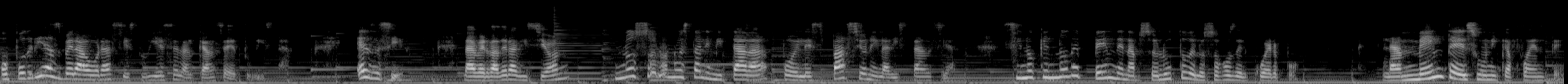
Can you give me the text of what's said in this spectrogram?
o podrías ver ahora si estuviese al alcance de tu vista. Es decir, la verdadera visión no solo no está limitada por el espacio ni la distancia, sino que no depende en absoluto de los ojos del cuerpo. La mente es su única fuente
